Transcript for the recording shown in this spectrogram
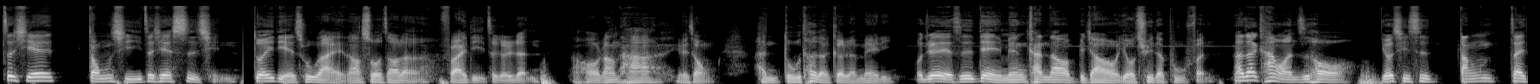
这些东西、这些事情堆叠出来，然后塑造了 Friday 这个人，然后让他有一种很独特的个人魅力。我觉得也是电影里面看到比较有趣的部分。那在看完之后，尤其是当在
